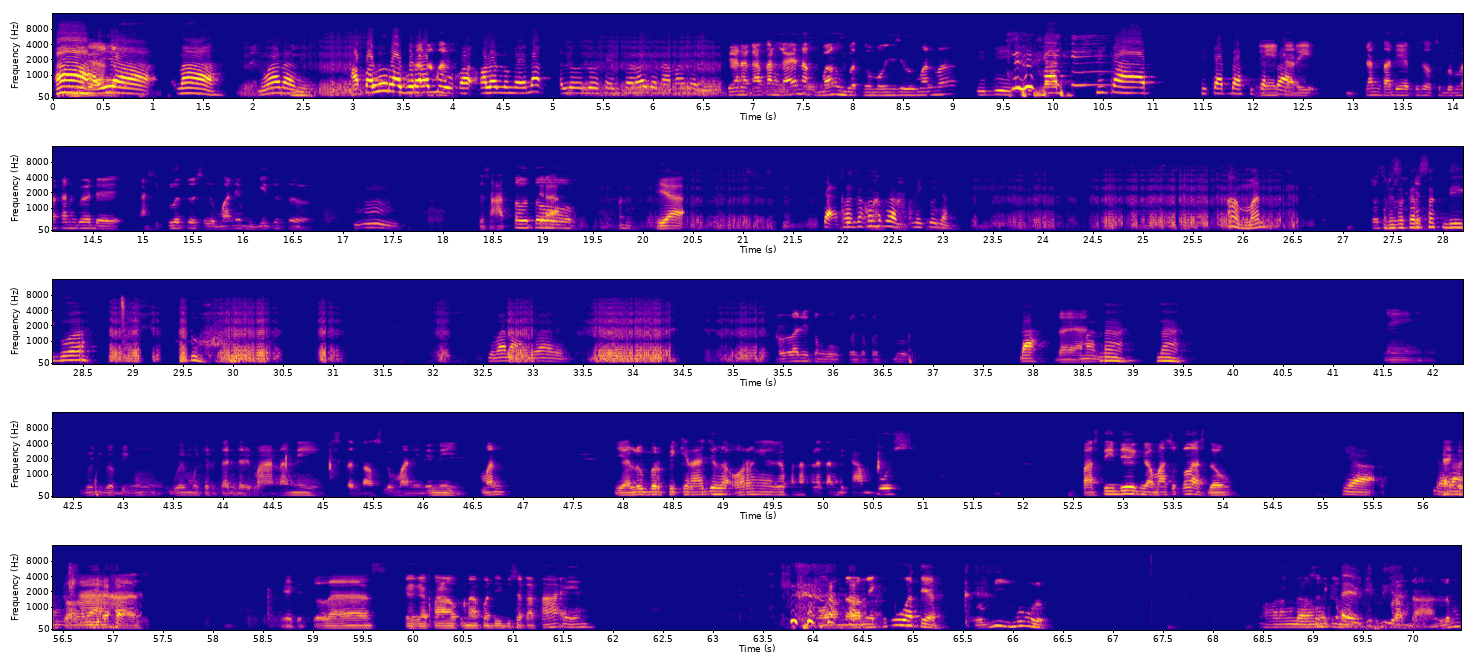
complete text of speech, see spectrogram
Ah, Enggak. iya. Nah, gimana nih? Apa lu ragu-ragu? Ka- Kalau lu nggak enak, lu lu sensor aja namanya nih. Gak ada kata nggak enak bang buat ngomongin siluman mah. Ini sikat, sikat, sikat dah, sikat Nih dah. dari kan tadi episode sebelumnya kan gue udah ngasih clue tuh silumannya begitu tuh. Hmm. Terus satu tuh. Ya, Ya, kerasa-kerasa kan mikro jangan. aman. Terus Keresek-keresek di gua. Aduh, Gimana? Gimana? Din? Lu lah nih tunggu keresek-keresek dulu. Dah, Udah ya. aman. Nah, nah. Nih, gue juga bingung gue mau ceritain dari mana nih tentang siluman ini nih. Cuman ya lu berpikir aja lah orang yang gak pernah kelihatan di kampus. Pasti dia nggak masuk kelas dong. Ya, Kayak jarang. ikut kelas. Kayak ikut kelas. Kagak tahu kenapa dia bisa KKN. Orang dalamnya kuat ya. Gue bingung loh. Orang dalam. Eh, gitu ya. orang dalam.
